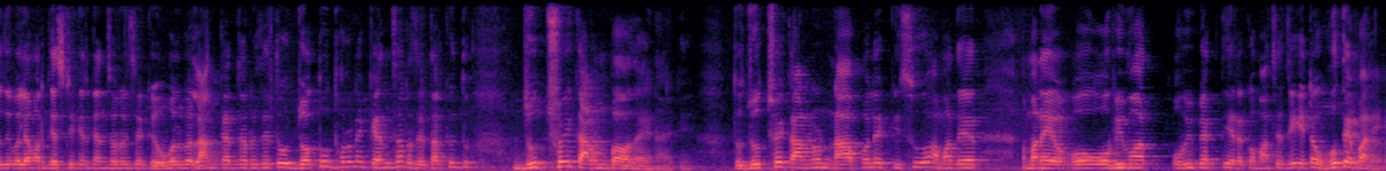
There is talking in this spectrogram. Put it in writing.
যদি বলে আমার গ্যাস্ট্রিকের ক্যান্সার হয়েছে, কেউ বলবে লাং ক্যান্সার হয়েছে, তো যত ধরনের ক্যান্সার আছে তার কিন্তু জুৎসই কারণ পাওয়া যায় না আর কি। তো জুৎসই কারণ না পেলে কিছু আমাদের মানে ও অভিমত, অভিব্যক্তি এরকম আছে যে এটা হতে পারে।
